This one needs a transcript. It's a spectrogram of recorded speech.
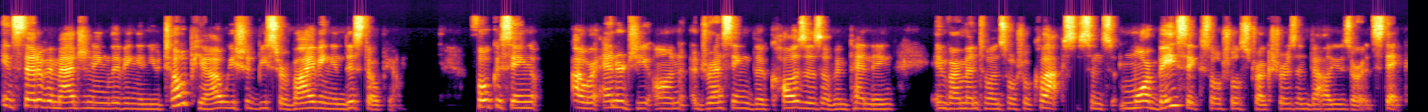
Instead of imagining living in utopia, we should be surviving in dystopia, focusing our energy on addressing the causes of impending environmental and social collapse, since more basic social structures and values are at stake.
